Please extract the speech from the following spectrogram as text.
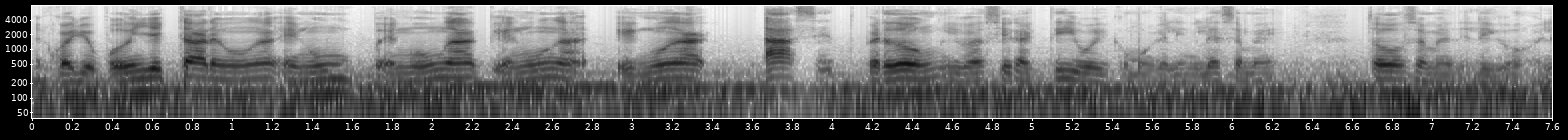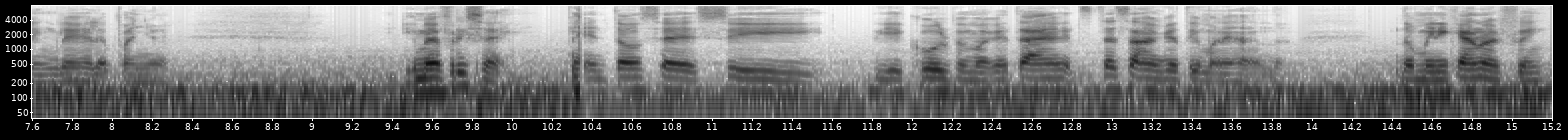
el cual yo puedo inyectar en, una, en, un, en, una, en, una, en una asset, perdón, iba a decir activo y como que el inglés se me, todo se me desligó, el inglés el español. Y me frisé. Entonces, si discúlpeme, que está, ustedes saben que estoy manejando. Dominicano al fin.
